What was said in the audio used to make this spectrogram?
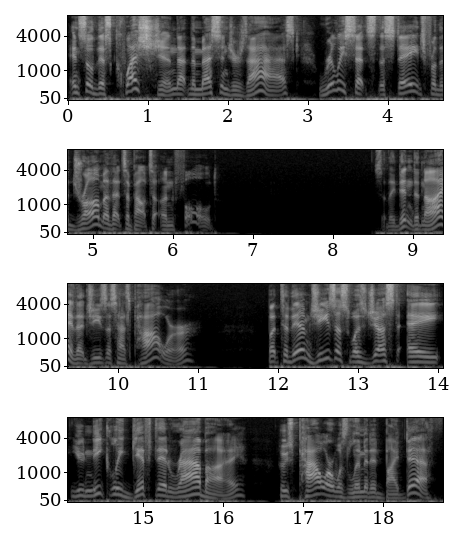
And so, this question that the messengers ask really sets the stage for the drama that's about to unfold. So, they didn't deny that Jesus has power, but to them, Jesus was just a uniquely gifted rabbi whose power was limited by death.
